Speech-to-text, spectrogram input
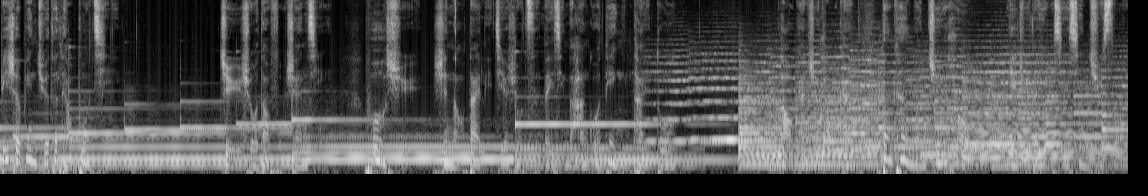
笔者便觉得了不起。至于说到《釜山行》，或许是脑袋里接受此类型的韩国电影太多，好看是好看，但看完之后也觉得有些兴趣索然。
